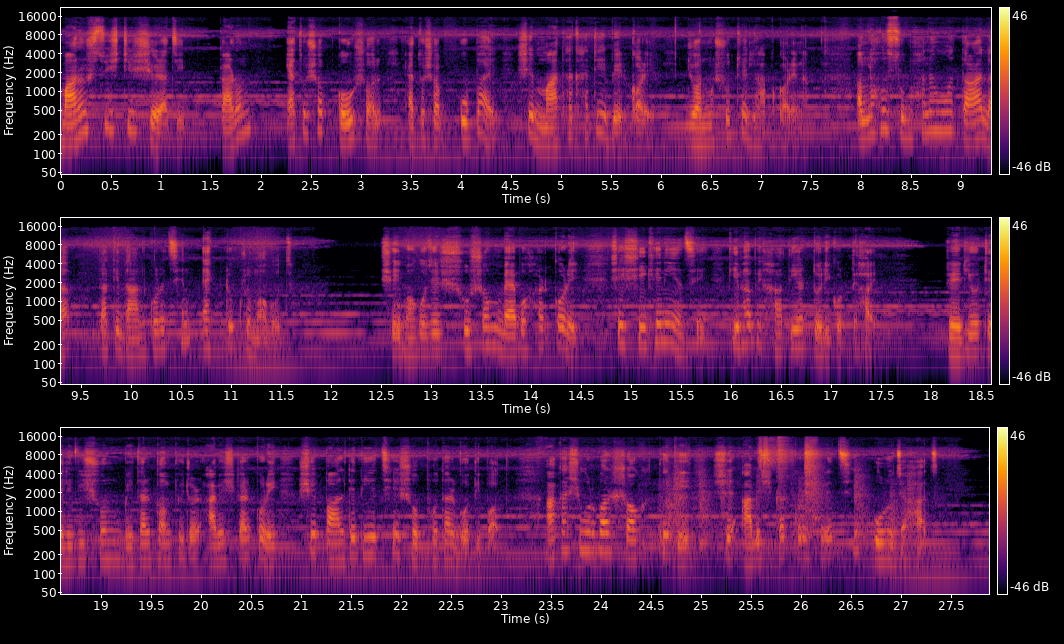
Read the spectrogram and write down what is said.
মানুষ সৃষ্টির সেরা জীব, কারণ এত সব কৌশল, এত সব উপায় সে মাথা খাটিয়ে বের করে, জন্মসূত্রে লাভ করে না। আল্লাহ সুবহানাহু ওয়া তাআলা তাকে দান করেছেন এক টুকরো মগজ। সেই মগজের সুষম ব্যবহার করে সে শিখে নিয়েছে কীভাবে হাতিয়ার তৈরি করতে হয়। রেডিও, টেলিভিশন, বেতার কম্পিউটার আবিষ্কার করে সে পাল্টে দিয়েছে সভ্যতার গতিপথ। আকাশে উড়বার শখ থেকে সে আবিষ্কার করে ফেলেছে উড়োজাহাজ।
